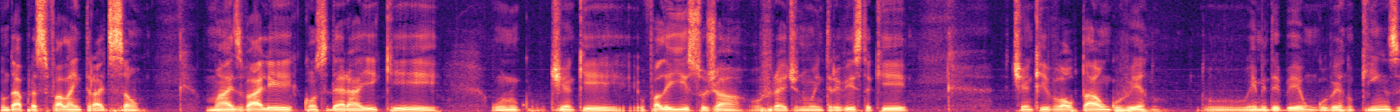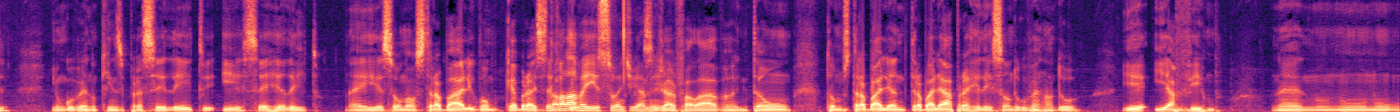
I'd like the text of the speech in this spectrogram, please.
não dá para se falar em tradição. Mas vale considerar aí que o único- tinha que. Eu falei isso já, o Fred, numa entrevista, que tinha que voltar um governo do MDB, um governo 15, e um governo 15 para ser eleito e ser reeleito. Né? E esse é o nosso trabalho e vamos quebrar esse Você tabu. falava isso antigamente. Você já falava. Então, estamos trabalhando e trabalhar para a reeleição do governador e, e afirmo, né, no, no- no-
